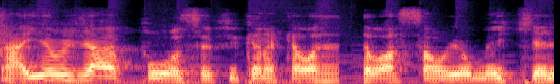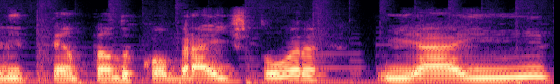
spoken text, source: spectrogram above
Aí eu já, pô, você fica naquela relação, eu meio que ali tentando cobrar a editora, e aí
